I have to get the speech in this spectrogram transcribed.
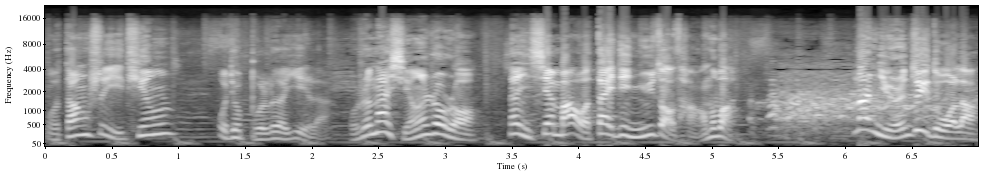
我当时一听我就不乐意了，我说：“那行，肉肉，那你先把我带进女澡堂子吧，那女人最多了。”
